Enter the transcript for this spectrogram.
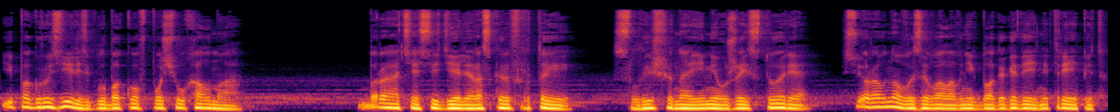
и погрузились глубоко в почву холма. Братья сидели, раскрыв рты. Слышанная ими уже история все равно вызывала в них благоговейный трепет.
